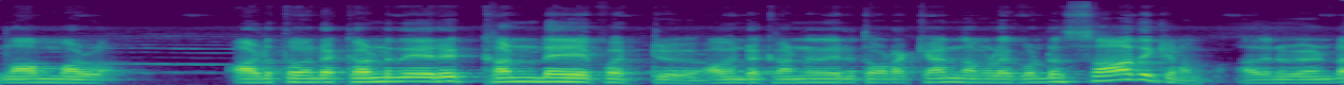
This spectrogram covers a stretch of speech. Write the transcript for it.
നമ്മൾ അടുത്തവന്റെ കണ്ണുനീര് കണ്ടേ പറ്റൂ. അവന്റെ കണ്ണുനീര് തുടയ്ക്കാൻ നമ്മളെ കൊണ്ട് സാധിക്കണം. അതിനു വേണ്ട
